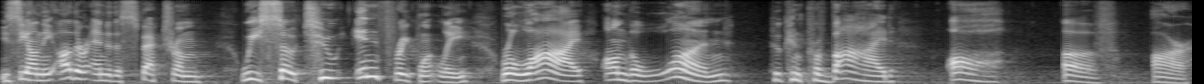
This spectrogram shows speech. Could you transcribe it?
You see, on the other end of the spectrum, we so too infrequently rely on the one who can provide all of our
